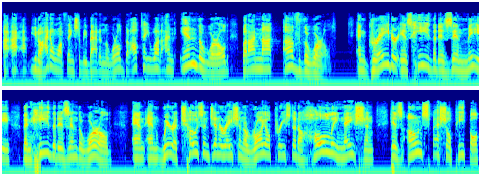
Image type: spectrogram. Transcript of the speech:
I, I, you know, I don't want things to be bad in the world, but I'll tell you what: I'm in the world, but I'm not of the world. And greater is He that is in me than He that is in the world. And, and we're a chosen generation, a royal priesthood, a holy nation, His own special people,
